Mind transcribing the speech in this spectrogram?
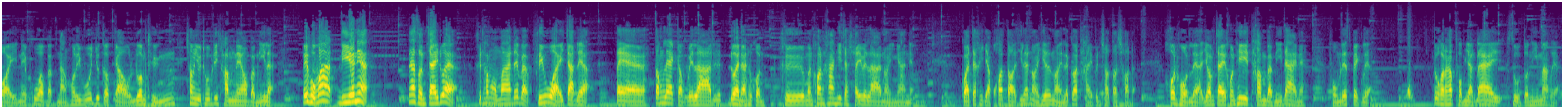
บ่อยๆ ในพวกแบบหนังฮอลลีวูดยุคเก่าๆ รวมถึงช่อง YouTube ที่ทำแนวแบบนี้แหละ เฮ้ยผมว่าดีเนี่ย น่าสนใจด้วย คือทำออกมาได้แบบพลิ้วไหวจัดเลยอะแต่ต้องแลกกับเวลาด้วยนะทุกคน คือมันค่อนข้างที่จะใช้เวลาหน่อยงานเนี่ย กว่าจะขยับข้อต่อทีละหน่อยทีละหน่อยแล้วก็ถ่ายเป็นช็อตต่อช็อตอะโคตรโหดเลยอะยอมใจคนที่ทำแบบนี้ได้นะ ผมเลสเปกเลยอะทุกคนครับผมอยากได้สูตรตัวนี้มากเลยอะ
